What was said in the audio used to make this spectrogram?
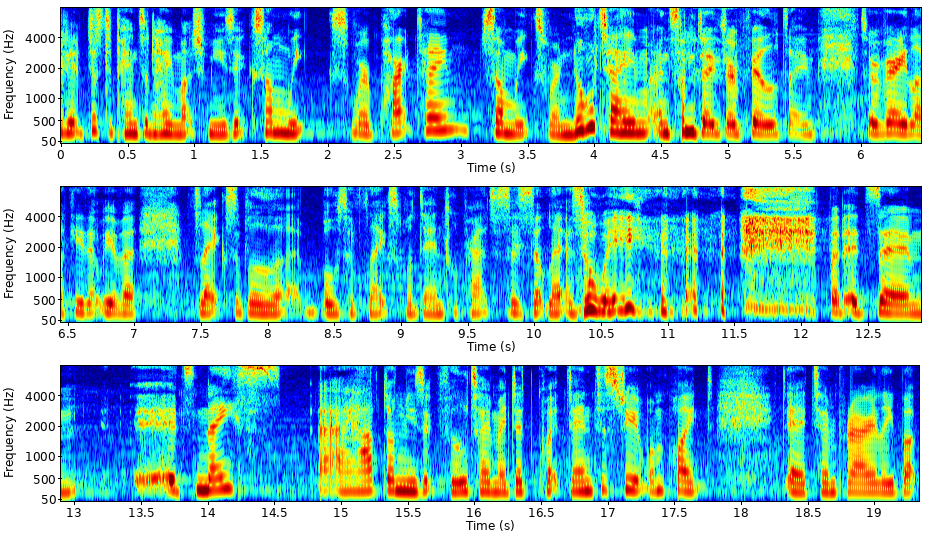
of just depends on how much music. Some weeks we're part time, some weeks we're no time, and sometimes we're full time. So we're very lucky that we have a flexible, both have flexible dental practices that let us away. but it's um, it's nice. I have done music full time. I did quit dentistry at one point uh, temporarily, but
